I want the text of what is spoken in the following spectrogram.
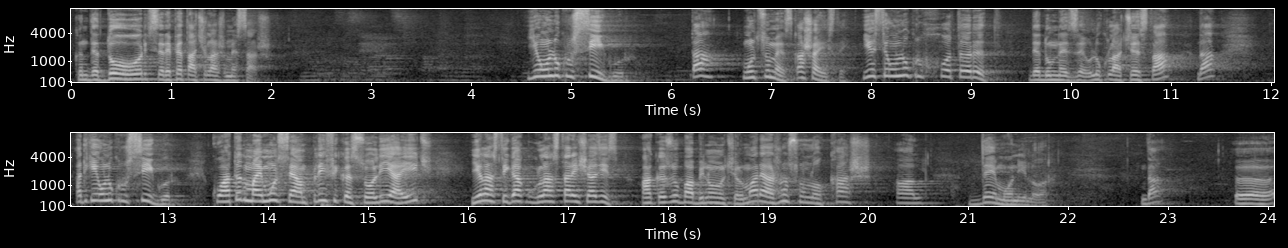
când de două ori se repetă același mesaj? E un lucru sigur. Da? Mulțumesc, așa este. Este un lucru hotărât de Dumnezeu, lucrul acesta, da? Adică e un lucru sigur. Cu atât mai mult se amplifică solia aici, el a strigat cu glas tare și a zis, a căzut Babilonul cel mare, a ajuns un locaș al demonilor. Da? Ă,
